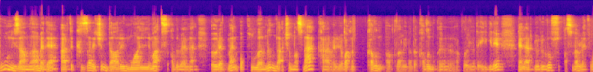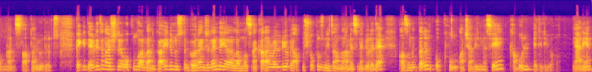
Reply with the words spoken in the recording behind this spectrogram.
bu nizamnamede artık kızlar için Darül Muallimat adı verilen öğretmen okullarının da açılmasına karar veriliyor. Bakın kadın haklarıyla da kadın e, haklarıyla da ilgili neler görüyoruz? Aslında reformlar, ıslahatlar görüyoruz. Peki devletin açtığı okullardan gayrimüslim öğrencilerin de yararlanmasına karar veriliyor ve 69 nizamnamesine göre de azınlıkların okul açabilmesi kabul ediliyor. Yani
